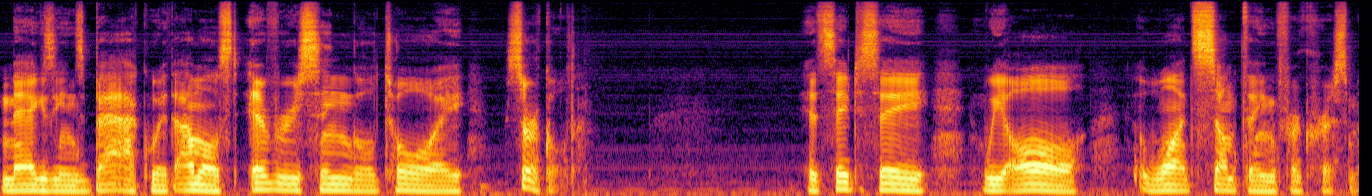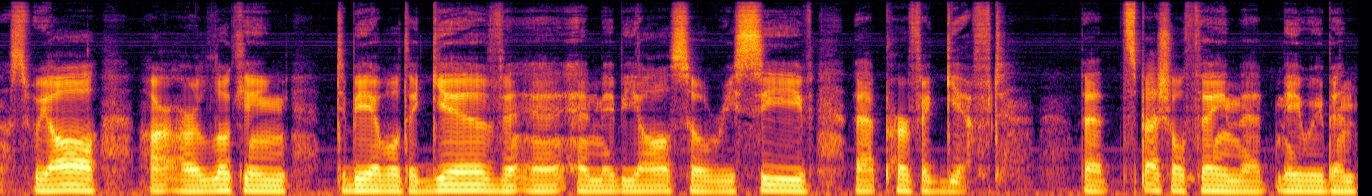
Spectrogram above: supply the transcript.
magazines back with almost every single toy circled. It's safe to say we all want something for Christmas. We all are, are looking to be able to give and, and maybe also receive that perfect gift, that special thing that maybe we've been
